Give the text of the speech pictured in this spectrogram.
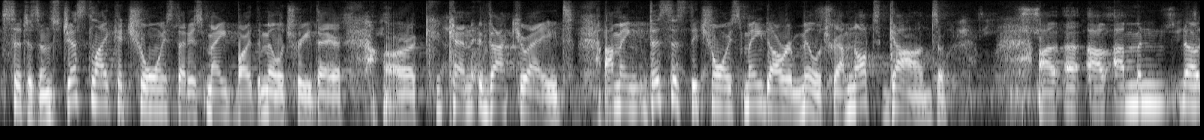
citizens, just like a choice that is made by the military. They uh, c- can evacuate. I mean, this is the choice made by our military. I'm not God. Uh, uh, I'm uh,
